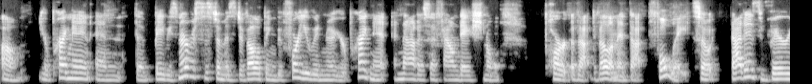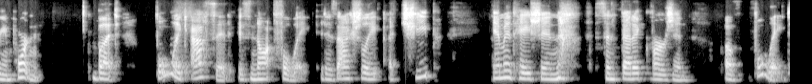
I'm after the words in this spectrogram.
um, you're pregnant and the baby's nervous system is developing before you even know you're pregnant, and that is a foundational part of that development, that folate. So that is very important. But folic acid is not folate. It is actually a cheap imitation synthetic version of folate.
